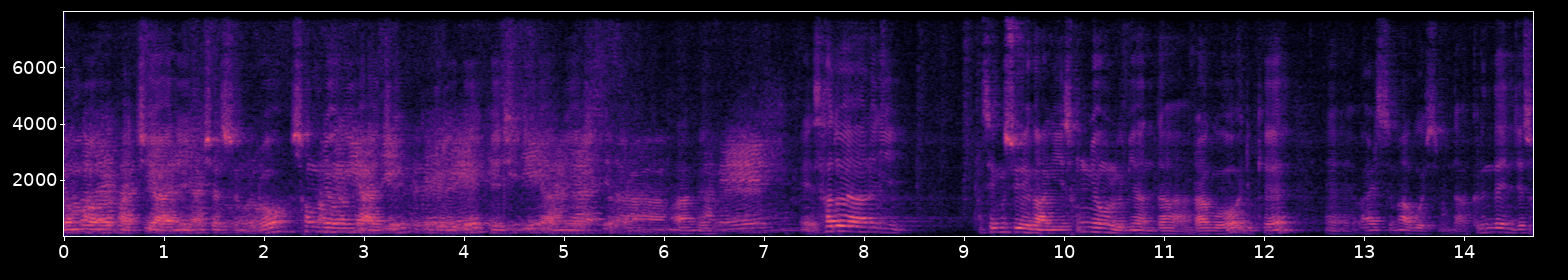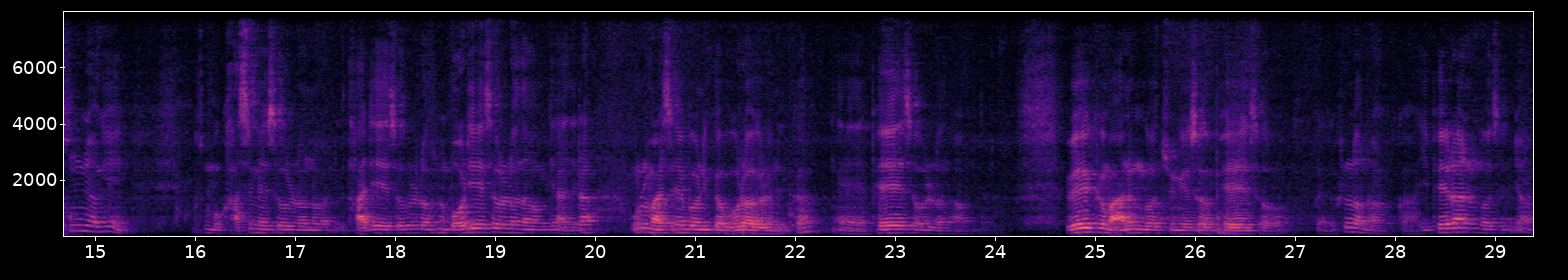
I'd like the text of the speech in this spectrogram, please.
영광을 받지 아니하셨으므로 성령이 아직 그들에게 계시지 아니하시더라. 아멘. 예, 사도 요한은 이 생수의 강이 성령을 의미한다라고 이렇게 예, 말씀하고 있습니다. 그런데 이제 성령이 무슨 뭐 가슴에서 흘러나오, 다리에서 흘러나, 머리에서 흘러나온 게 아니라 오늘 말씀해 보니까 뭐라 그럽니까? 예, 배에서 흘러나온다. 왜 그 많은 것 중에서 배에서 흘러나올까? 이 배라는 것은요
